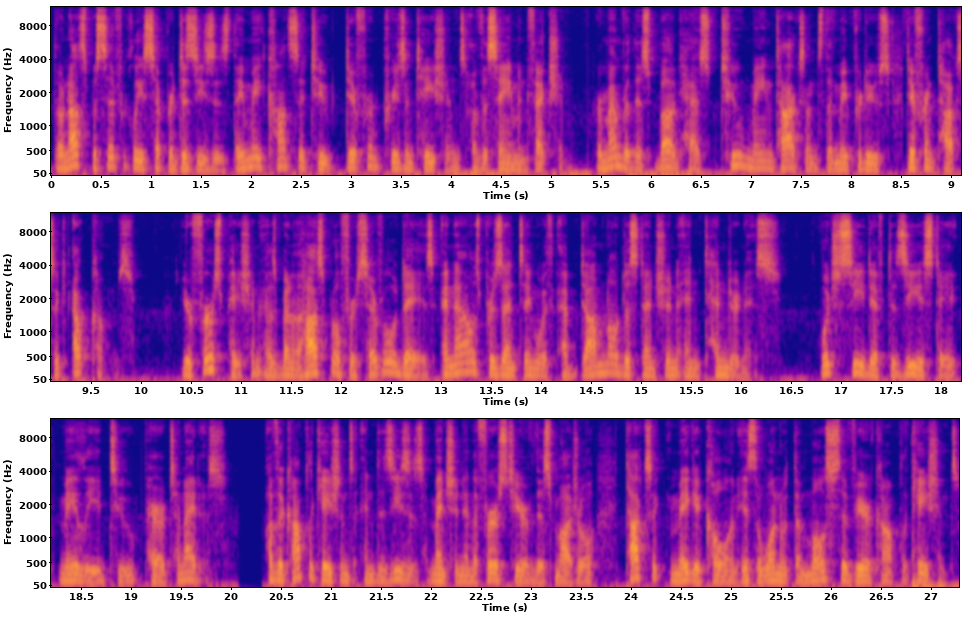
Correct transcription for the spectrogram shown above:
Though not specifically separate diseases, they may constitute different presentations of the same infection. Remember, this bug has two main toxins that may produce different toxic outcomes. Your first patient has been in the hospital for several days and now is presenting with abdominal distension and tenderness, which C. diff disease state may lead to peritonitis. Of the complications and diseases mentioned in the first tier of this module, toxic megacolon is the one with the most severe complications.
